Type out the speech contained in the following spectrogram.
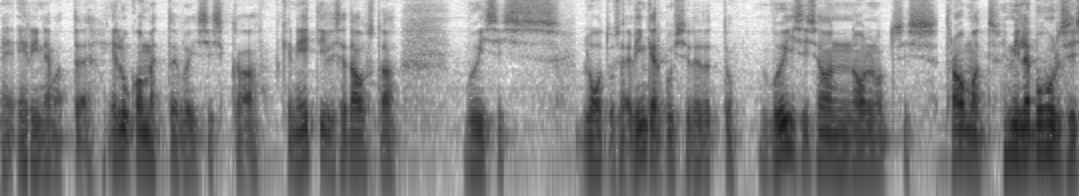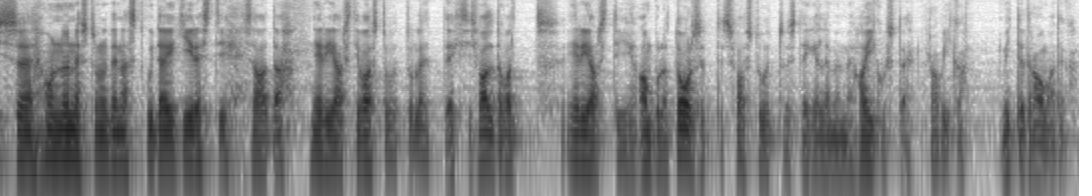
erinevate elukommete või siis ka geneetilise tausta või siis looduse vingerpusside tõttu. Või siis on olnud siis traumad, mille puhul siis on õnnestunud ennast kuidagi kiiresti saada eriarsti vastuvõtule, et ehk siis valdavalt eriarsti ambulatoorsetes vastuvõttudes tegeleme me haiguste raviga, mitte traumadega.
